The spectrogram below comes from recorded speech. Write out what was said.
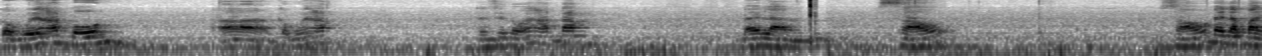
cộng với H4 à, cộng với H thì xin lỗi H5 đây là 6 6 đây là 7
